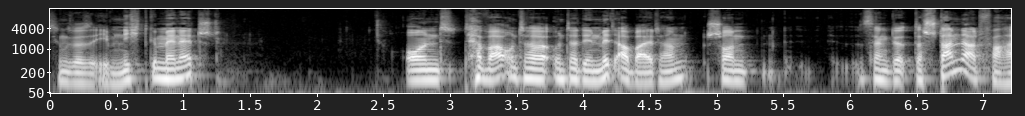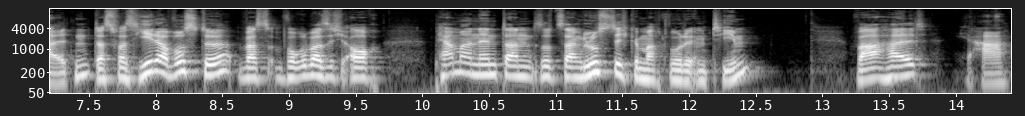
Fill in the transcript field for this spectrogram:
beziehungsweise eben nicht gemanagt. Und da war unter, unter den Mitarbeitern schon sozusagen das Standardverhalten, das, was jeder wusste, was, worüber sich auch permanent dann sozusagen lustig gemacht wurde im Team, war halt, ja,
